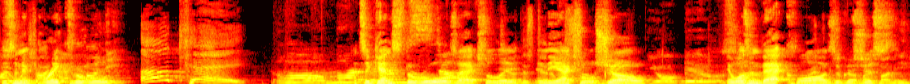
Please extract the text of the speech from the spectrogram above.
Doesn't it wish I break had the rule? money. Okay. Oh Marvin, It's against I'm the rules, stuck. actually, Yeah, in the actual so show. Your bills. It wasn't that clause. It was just money.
